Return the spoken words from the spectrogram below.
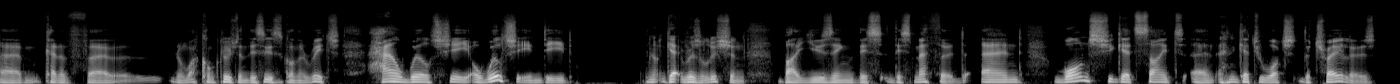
um, kind of uh, you know what conclusion this is going to reach. How will she or will she indeed get resolution by using this this method? And once you get sight and, and get to watch the trailers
